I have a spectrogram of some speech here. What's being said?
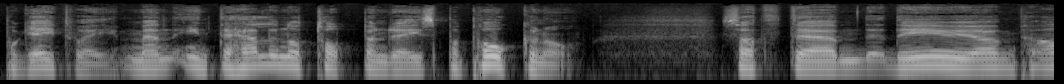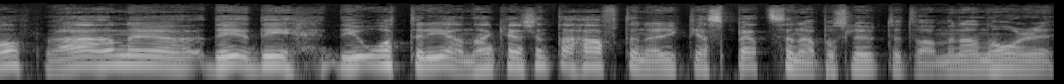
på Gateway. Men inte heller något toppenrace på Pocono. Så att eh, det, det är ju, ja, han är, det, det, det är återigen, han kanske inte har haft den där riktiga spetsen här på slutet va, men han har,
